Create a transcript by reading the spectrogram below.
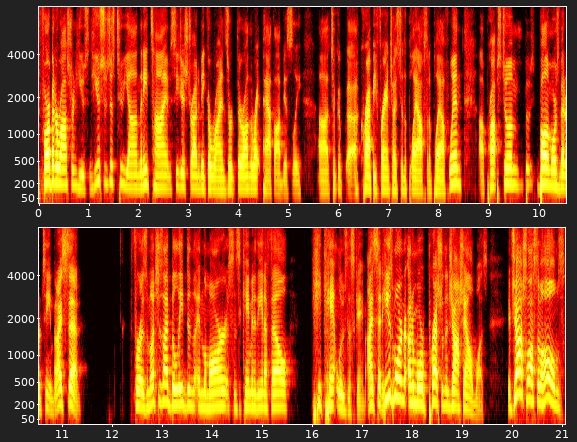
far better roster in Houston. Houston's just too young. They need time. CJ Stroud, DeMeco Ryans, they're, they're on the right path, obviously. Uh, took a, a, crappy franchise to the playoffs and a playoff win. Uh, props to him. Baltimore's a better team. But I said, for as much as I believed in, in Lamar since he came into the NFL, he can't lose this game. I said he's more under more pressure than Josh Allen was. If Josh lost to Mahomes,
